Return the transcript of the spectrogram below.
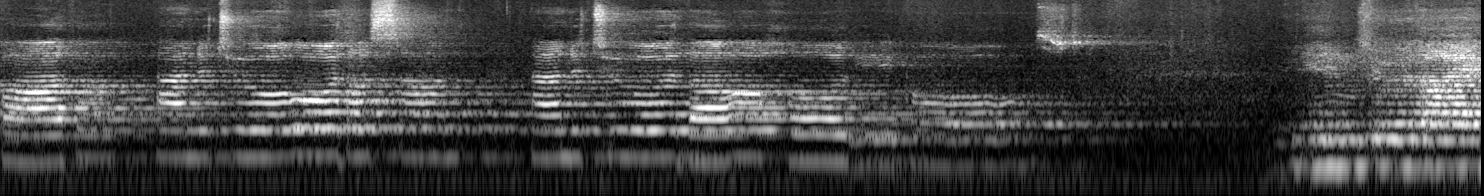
Father, and to the Son, and to the Holy Ghost. Into thy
